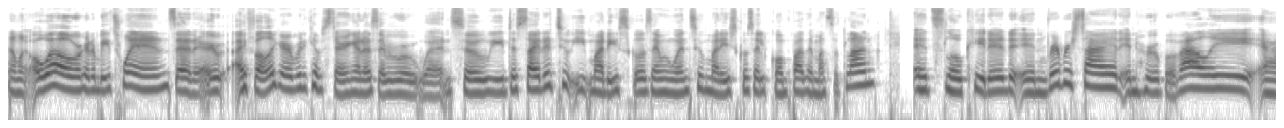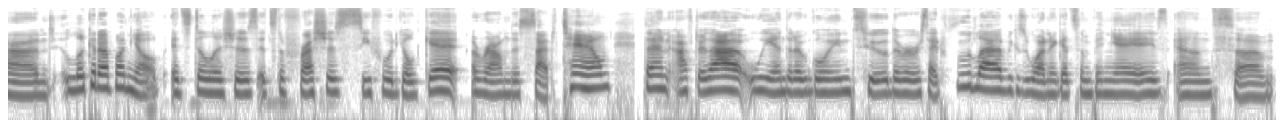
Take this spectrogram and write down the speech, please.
I'm like, oh, well, we're going to be twins. And I felt like everybody kept staring at us everywhere we went. So we decided to eat mariscos and we went to Mariscos El Compa de Mazatlan. It's located in Riverside in Jurupa Valley. And look it up on Yelp. It's delicious. It's the freshest seafood you'll get around this side of town. Then after that, we ended up going to the Riverside Food Lab because we wanted to get some beignets and some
